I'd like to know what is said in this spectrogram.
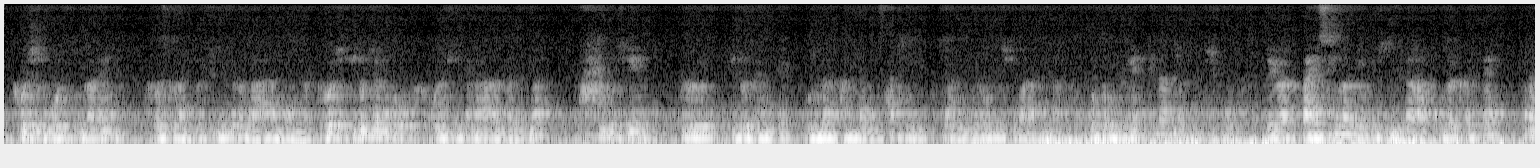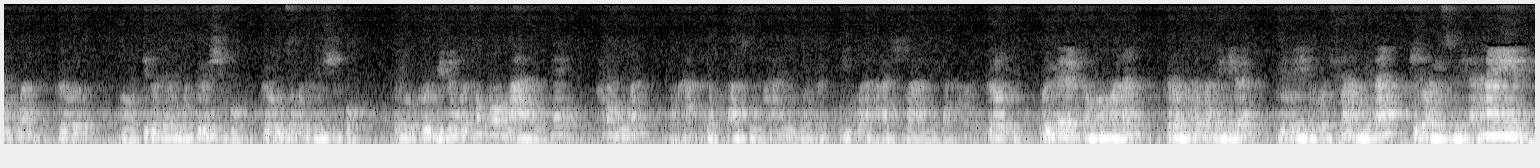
그것이 무엇이든 간에 그것을 가지고 주님께로 나아간다면 그것이 기도 제목으로 오늘 주님께 나아간다면요 반드시 그 기도 제목에 응답한다는 사실이 있지 여러분이시기 바랍니다. 고통 중에 피난자 되시고 내가 나의 생명이 되십니다라고 고백할 때 하나님은 그 어, 기도 제목을 들으시고 그 음성을 들으시고 그리고 그 믿음으로 나아갈 때 하나님은 놀랍게 역사하시는 하나님인 것을 믿고 나아가시기 바랍니다. 그런 은혜를 경험하는 그런 하루가 되기를 주님의 이름으로 축원합니다. 기도하겠습니다. 하나님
